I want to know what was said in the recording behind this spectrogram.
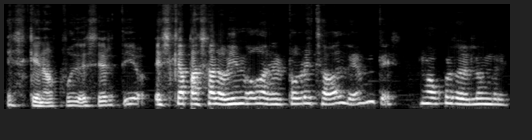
Es que no puede ser, tío. Es que ha pasado lo mismo con el pobre chaval de antes. No me acuerdo del nombre.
